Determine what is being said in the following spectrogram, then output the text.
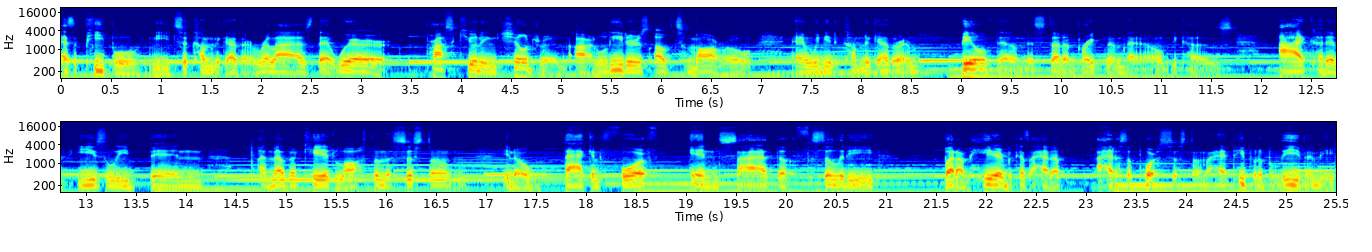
as a people, need to come together and realize that we're prosecuting children, our leaders of tomorrow, and we need to come together and build them instead of break them down because I could have easily been another kid lost in the system, you know, back and forth inside the facility, but I'm here because I had a I had a support system. I had people to believe in me,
